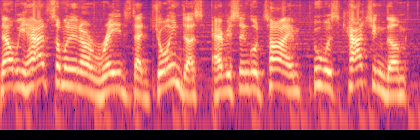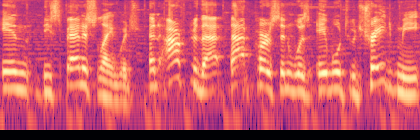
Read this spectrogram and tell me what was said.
Now, we had someone in our raids that joined us every single time who was catching them in the Spanish language. And after that, that person was able to trade me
